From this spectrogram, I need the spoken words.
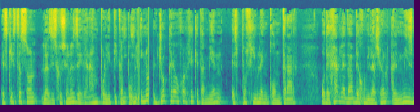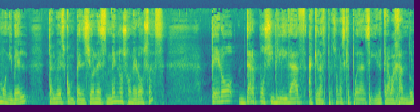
es que estas son las discusiones de gran política vida. Y- pública. y no, yo creo, Jorge, que también es posible encontrar o dejar la edad de jubilación al mismo nivel, tal vez con pensiones menos onerosas, pero dar posibilidad a que las personas que puedan seguir trabajando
